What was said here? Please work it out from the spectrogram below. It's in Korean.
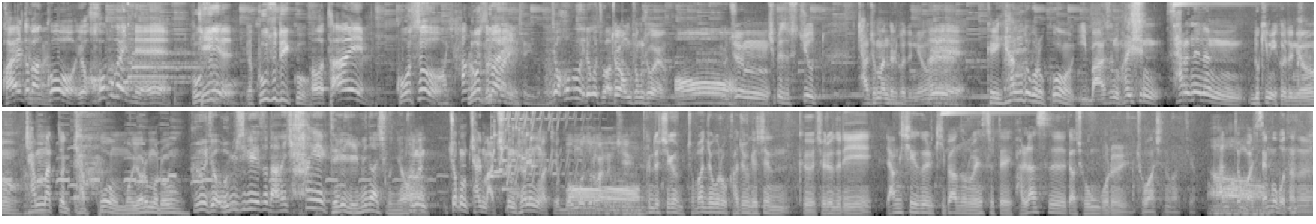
과일도 많고 여 허브가 있네. 딜, 야, 고수도 있고. 어, 타임, 고수, 로즈마리. 이제 허브 이런 거저 좋아합니다. 엄청 좋아해요. 오. 요즘 집에서 스튜 자주 만들거든요. 예. 그 향도 그렇고 이 맛은 훨씬 살아내는 느낌이 있거든요. 잡맛도 잡고 뭐 여러모로 그 저 음식에서 나는 향에 되게 예민하시군요. 저는 조금 잘 맞추는 편인 것 같아요. 뭐 뭐 들어가는지. 근데 지금 전반적으로 가지고 계신 그 재료들이 양식을 기반으로 했을 때 밸런스가 좋은 거를 좋아하시는 것 같아요. 한쪽 맛이 센 거보다는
